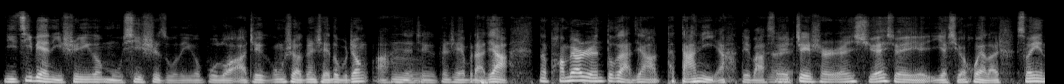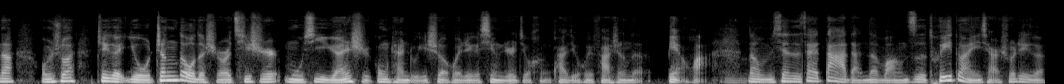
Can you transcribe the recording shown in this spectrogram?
你即便你是一个母系氏族的一个部落啊，这个公社跟谁都不争啊，这个跟谁也不打架，那旁边的人都打架，他打你呀，对吧？所以这事儿人学学也也学会了。所以呢，我们说这个有争斗的时候，其实母系原始共产主义社会这个性质就很快就会发生的变化。那我们现在再大胆的妄自推断一下，说这个。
